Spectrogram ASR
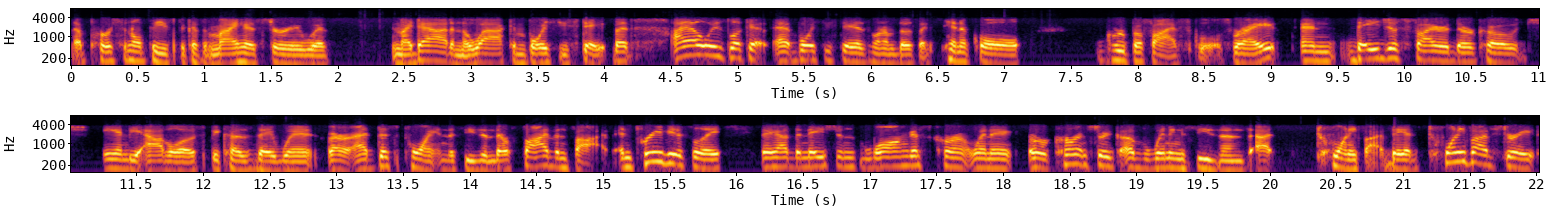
a personal piece because of my history with my dad and the WAC and Boise State. But I always look at, at Boise State as one of those like pinnacle group of five schools, right? And they just fired their coach Andy Avalos because they went, or at this point in the season, they're five and five. And previously, they had the nation's longest current winning or current streak of winning seasons at 25. They had 25 straight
